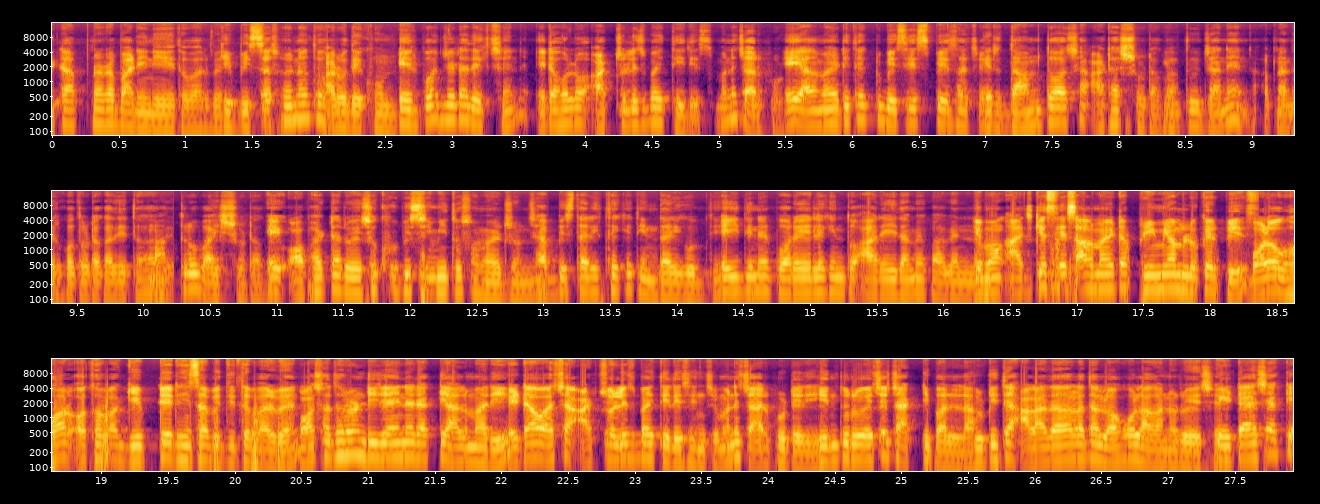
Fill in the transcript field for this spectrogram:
এটা আপনারা বাড়ি নিয়ে যেতে পারবেন। কি বিশ্বাস হয় না তো? আরও দেখুন। এরপর যেটা দেখছেন এটা হলো আটচল্লিশ বাই তিরিশ মানে চার ফুট। এই আলমারিটিতে একটু বেশি স্পেস আছে। এর দাম তো আছে আঠাশশো টাকা। কিন্তু জানেন আপনাদের কত টাকা দিতে হবে? মাত্র বাইশশো টাকা। এই অফারটা রয়েছে খুবই সীমিত সময়ের জন্য। ছাব্বিশ তারিখ থেকে তিন তারিখ অবধি। এই দিনের পরে এলে কিন্তু আর এই দামে পাবেন না। এবং আজকে শেষ আলমারিটা প্রিমিয়াম লুকের পিস বড় ঘর অথবা গিফটের হিসাবে দিতে পারবেন। অসাধারণ ডিজাইনের একটি আলমারি। এটাও আছে আটচল্লিশ বাই তিরিশ ইঞ্চি মানে চার ফুটেরই। কিন্তু রয়েছে চারটি পাল্লা। দুটিতে আলাদা আলাদা লকও লাগানো রয়েছে। এটা আছে একটি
